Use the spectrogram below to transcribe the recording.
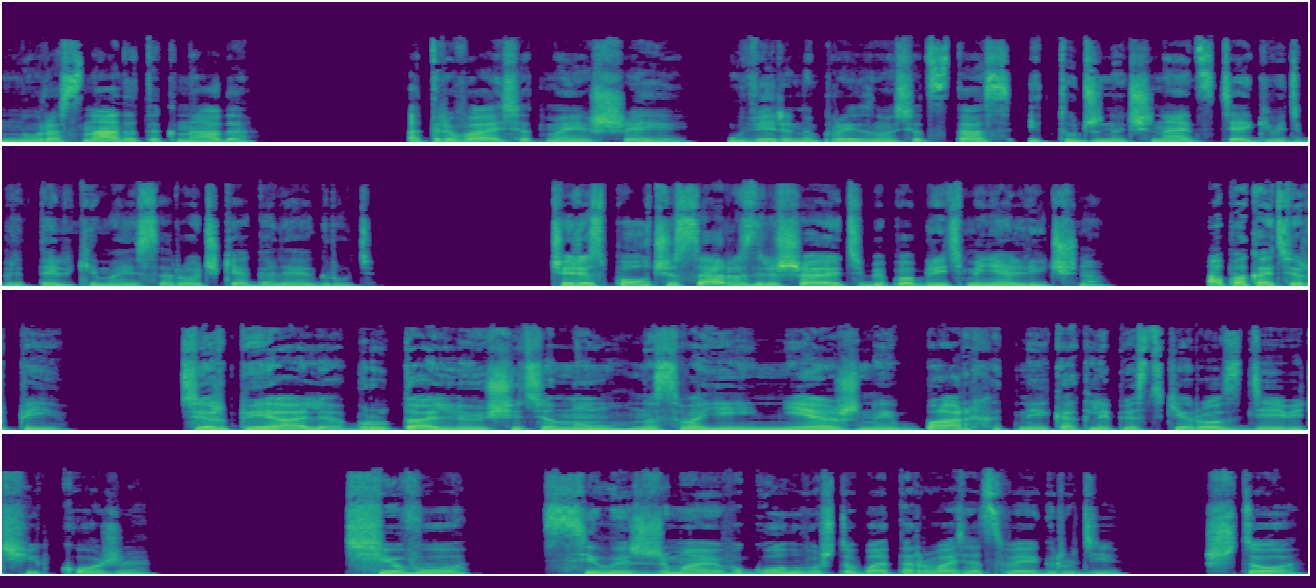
Ну, раз надо, так надо. Отрываясь от моей шеи, уверенно произносит Стас и тут же начинает стягивать бретельки моей сорочки, оголяя грудь. Через полчаса разрешаю тебе побрить меня лично. А пока терпи. Терпи, Аля, брутальную щетину на своей нежной, бархатной, как лепестки роз, девичьей коже. Чего? С силой сжимаю его голову, чтобы оторвать от своей груди. Что?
